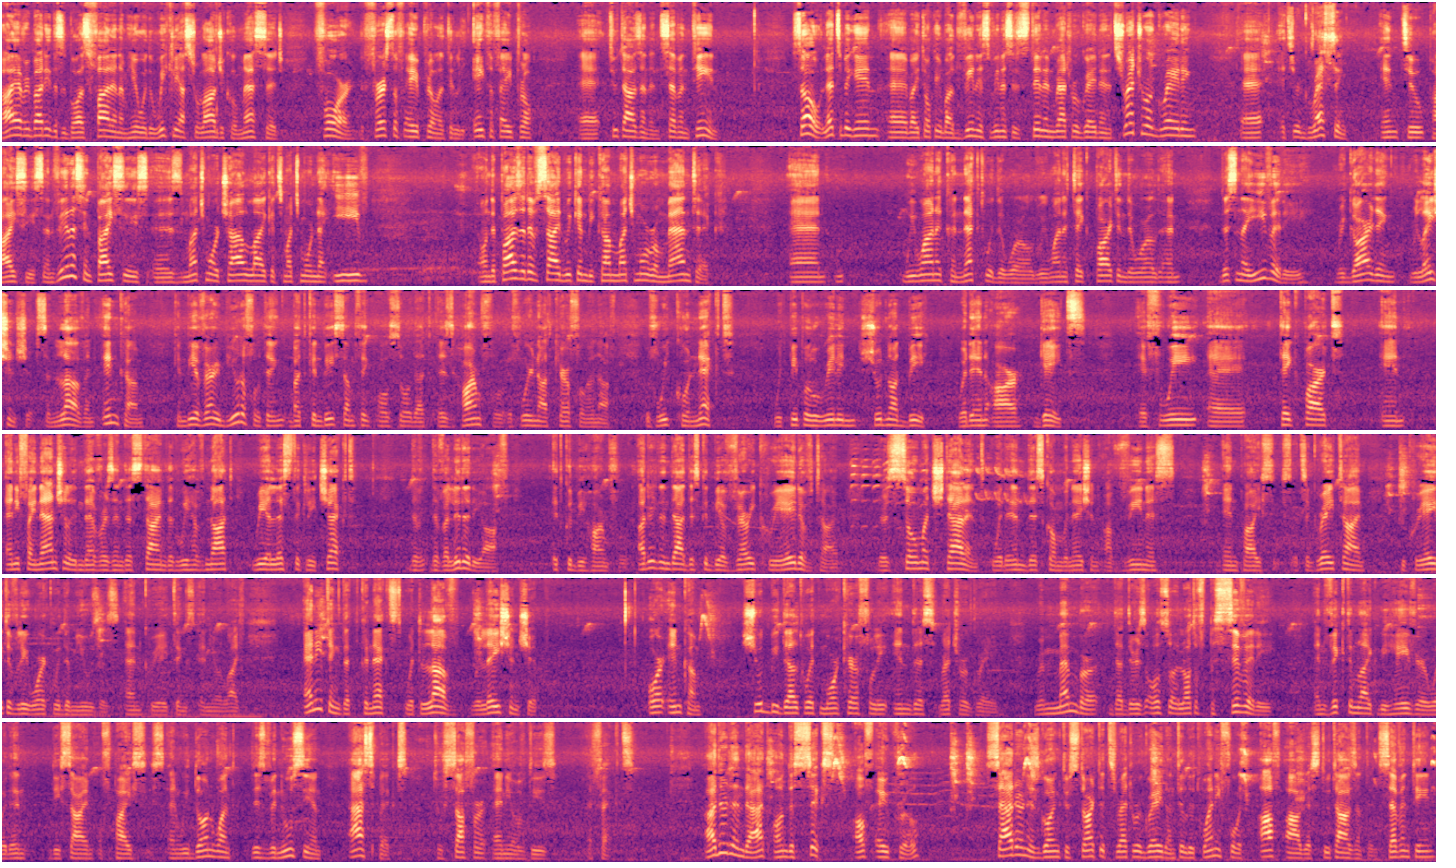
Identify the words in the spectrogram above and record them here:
Hi everybody, this is Boaz Fyler and I'm here with a weekly astrological message for the 1st of April until the 8th of April uh, 2017. So let's begin uh, by talking about Venus. Venus is still in retrograde and it's retrograding, uh, it's regressing into Pisces. And Venus in Pisces is much more childlike, it's much more naive. On the positive side, we can become much more romantic and we want to connect with the world, we want to take part in the world, and this naivety regarding relationships and love and income can be a very beautiful thing, but can be something also that is harmful if we're not careful enough. If we connect with people who really should not be within our gates, if we uh, take part in any financial endeavors in this time that we have not realistically checked the, the validity of, it could be harmful. Other than that, this could be a very creative time. There's so much talent within this combination of Venus and Pisces. It's a great time to creatively work with the muses and create things in your life. Anything that connects with love, relationship, or income should be dealt with more carefully in this retrograde. Remember that there's also a lot of passivity and victim like behavior within the sign of Pisces, and we don't want this Venusian aspects to suffer any of these effects. Other than that, on the 6th of April, Saturn is going to start its retrograde until the 24th of August 2017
